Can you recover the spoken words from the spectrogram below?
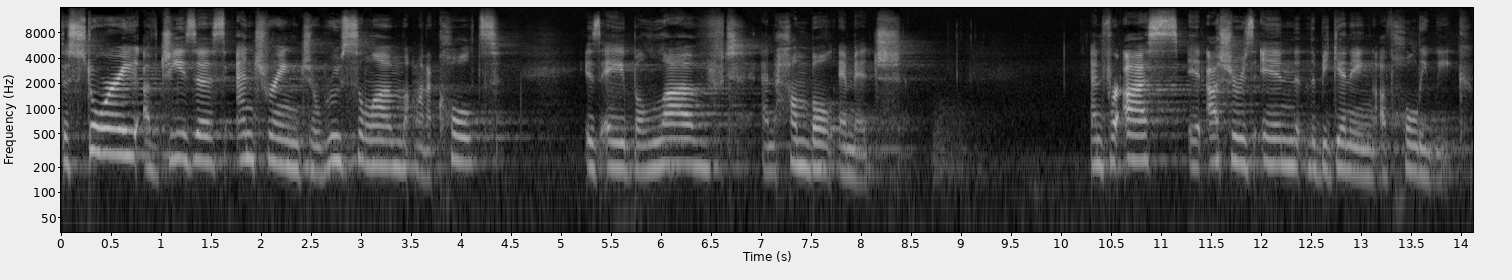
The story of Jesus entering Jerusalem on a colt is a beloved and humble image. And for us, it ushers in the beginning of Holy Week.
